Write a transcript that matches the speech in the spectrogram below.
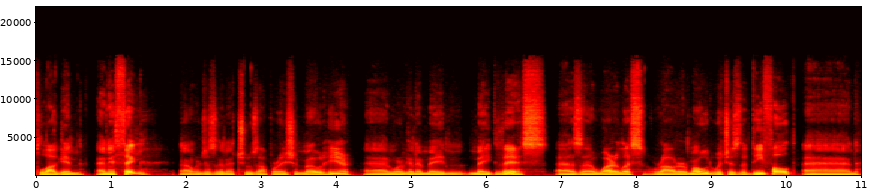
plug in anything now we're just going to choose operation mode here and we're going to make, this as a wireless router mode, which is the default. And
